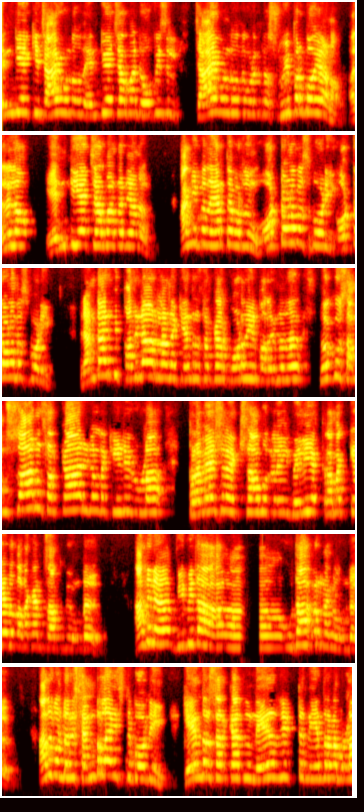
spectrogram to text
എൻ ഡി എക്ക് ചായ കൊണ്ടുവന്ന് എൻ ഡി എ ചെയർമാന്റെ ഓഫീസിൽ ചായ കൊണ്ടുവന്ന് കൊടുക്കുന്ന സ്വീപ്പർ ബോയ് ആണോ? അല്ലല്ലോ എൻ ഡി എ ചെയർമാൻ തന്നെയാണ്. അങ്ങിപ്പോ നേരത്തെ പറഞ്ഞു ഓട്ടോണമസ് ബോഡി ഓട്ടോണമസ് ബോഡി രണ്ടായിരത്തി പതിനാറിലാണ് കേന്ദ്ര സർക്കാർ കോടതിയിൽ പറയുന്നത് നോക്കൂ സംസ്ഥാന സർക്കാരുകളുടെ കീഴിലുള്ള പ്രവേശന എക്സാമുകളിൽ വലിയ ക്രമക്കേട് നടക്കാൻ സാധ്യതയുണ്ട്. അതിന് വിവിധ ഉദാഹരണങ്ങളുണ്ട്. അതുകൊണ്ട് ഒരു സെൻട്രലൈസ്ഡ് ബോഡി കേന്ദ്ര സർക്കാരിന് നേരിട്ട് നിയന്ത്രണമുള്ള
